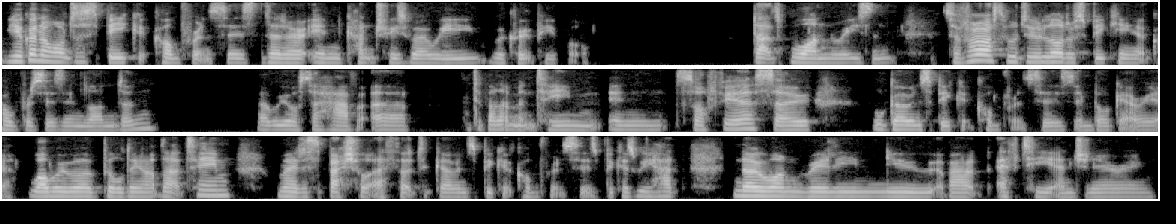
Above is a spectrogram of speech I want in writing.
you're going to want to speak at conferences that are in countries where we recruit people. That's one reason. So for us, we'll do a lot of speaking at conferences in London. Uh, we also have a development team in Sofia, so we'll go and speak at conferences in Bulgaria. While we were building up that team, we made a special effort to go and speak at conferences because we had no one really knew about FT engineering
